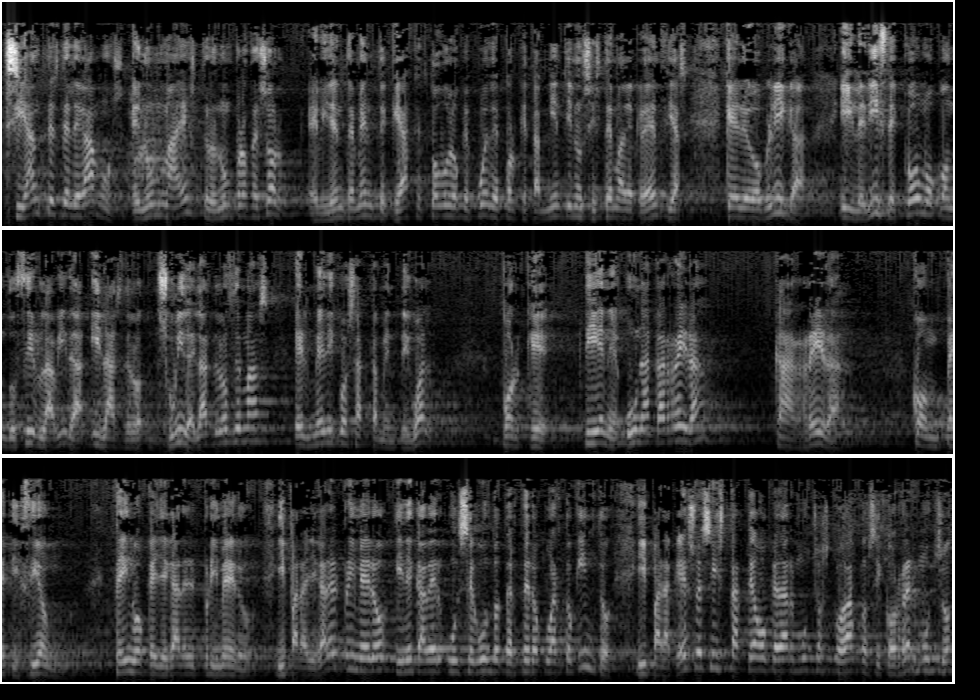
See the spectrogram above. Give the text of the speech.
Si antes delegamos en un maestro, en un profesor, evidentemente que hace todo lo que puede porque también tiene un sistema de creencias que le obliga y le dice cómo conducir la vida y su vida y las de los demás, el médico exactamente igual, porque tiene una carrera, carrera, competición, tengo que llegar el primero. Y para llegar el primero tiene que haber un segundo, tercero, cuarto, quinto. Y para que eso exista tengo que dar muchos codazos y correr mucho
